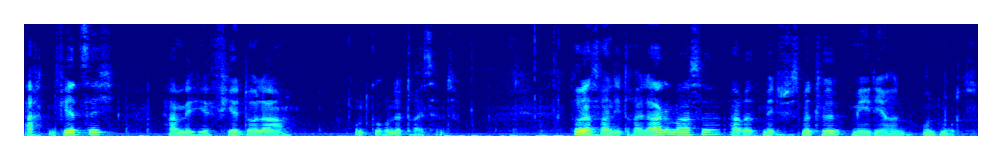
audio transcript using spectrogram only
48 haben wir hier 4 Dollar und gerundet 3 Cent. So, das waren die drei Lagemaße, arithmetisches Mittel, Median und Modus.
